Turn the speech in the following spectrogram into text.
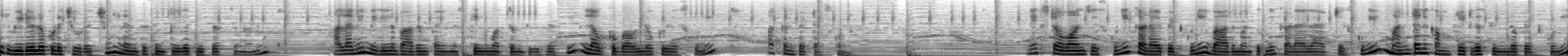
మీరు వీడియోలో కూడా చూడొచ్చు. నేను ఎంత సింపుల్గా తీసేస్తున్నాను. అలానే మిగిలిన బాదం పైన స్కిన్ మొత్తం తీసేసి ఇలా ఒక బౌల్లోకి వేసుకుని పక్కన పెట్టేసుకున్నాను నెక్స్ట్ స్టవ్ ఆన్ చేసుకుని కడాయి పెట్టుకుని బాదం అంతటిని కడాయిలో యాడ్ చేసుకుని మంటను కంప్లీట్గా సిమ్లో పెట్టుకుని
